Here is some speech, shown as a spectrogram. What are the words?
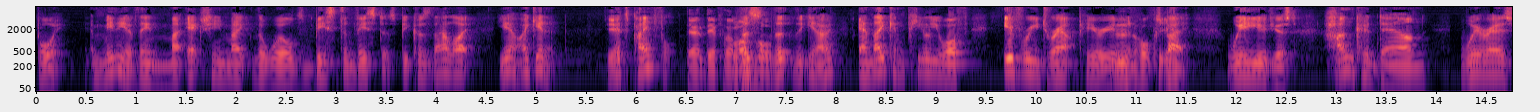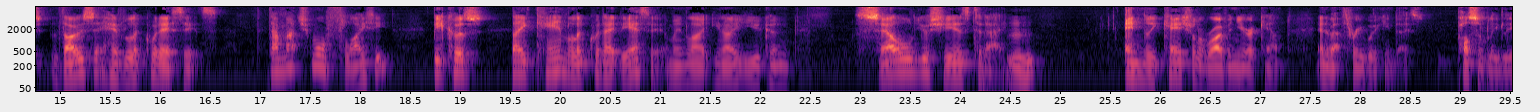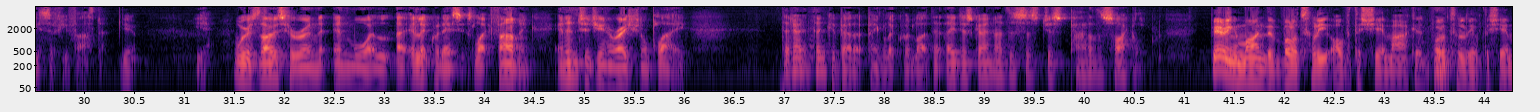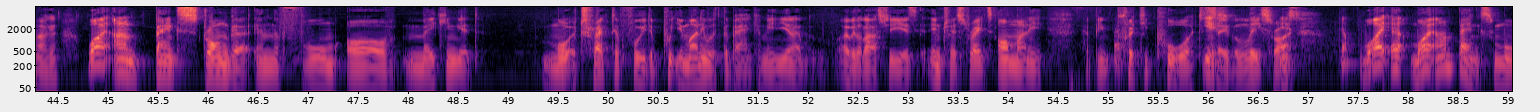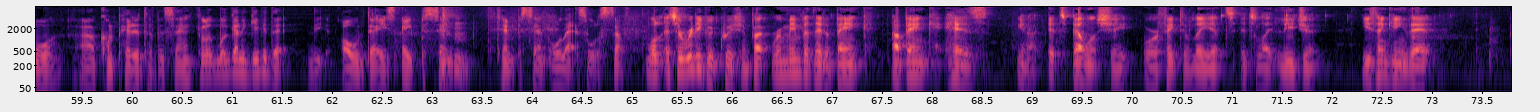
Boy, many of them actually make the world's best investors because they're like, yeah, I get it. Yeah. It's painful. They're there for the long This- haul. the- the- you know, and they can peel you off every drought period in Hawke's Mm, yeah. Bay where you're just hunkered down. Whereas those that have liquid assets, they're much more flighty because they can liquidate the asset. I mean, like, you know, you can sell your shares today Mm-hmm. and the cash will arrive in your account in about three working days, possibly less if you're faster. yeah. Yeah. Whereas those who are in, in more uh, illiquid assets like farming and intergenerational play, they don't think about it being liquid like that. They just go, no, this is just part of the cycle. Bearing in mind the volatility of the share market, volatility of the share market, why aren't banks stronger in the form of making it more attractive for you to put your money with the bank? I mean, you know, over the last few years, interest rates on money have been pretty poor, to Yes. say the least, right? Yes. Yep. Why uh, why aren't banks more uh, competitive and saying, "Look, we're going to give you the the old days eight percent, ten percent, all that sort of stuff? Well, it's a really good question, but remember that a bank a bank has you know its balance sheet or effectively its its like ledger. You're thinking that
